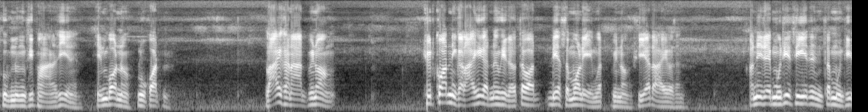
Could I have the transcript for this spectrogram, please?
ทุ่มหนึ่งสิบห้านาที่เห็นบอลเนอะลูกก้อนหลายขนาดพี่น้อง ชุดก้อนนี่ก็หลายขึ้นกันนึงทีเดียวแต่ว่าเดียสมอลเองหมดพี่น้องเสียดายว่าท่านอันนี้ได้มือที่สี่ได้มือที่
